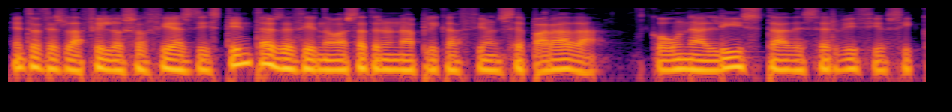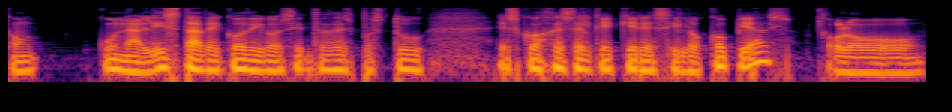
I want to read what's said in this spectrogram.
Entonces la filosofía es distinta, es decir, no vas a tener una aplicación separada con una lista de servicios y con una lista de códigos y entonces pues tú escoges el que quieres y lo copias o lo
